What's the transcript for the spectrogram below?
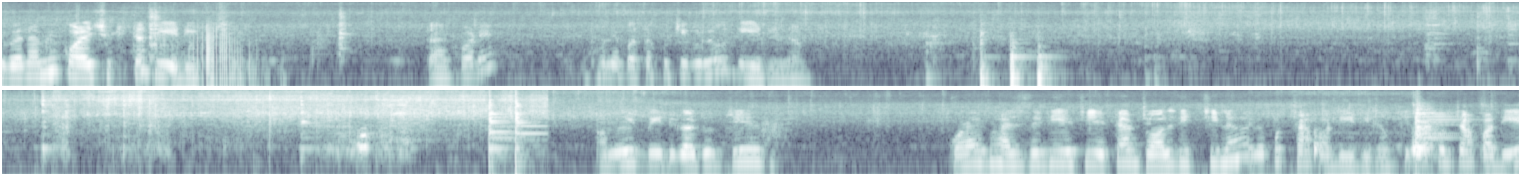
এবার আমি কড়াইশুটিটা দিয়ে দিচ্ছি। তারপরে ধনে পাতা কুচিগুলো দিয়ে দিলাম। ওই বিট গাজর যে কড়াই ভাজতে দিয়েছি, এটা জল দিচ্ছি না। এর উপর চাপা দিয়ে দিলাম। কিছুক্ষণ চাপা দিয়ে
